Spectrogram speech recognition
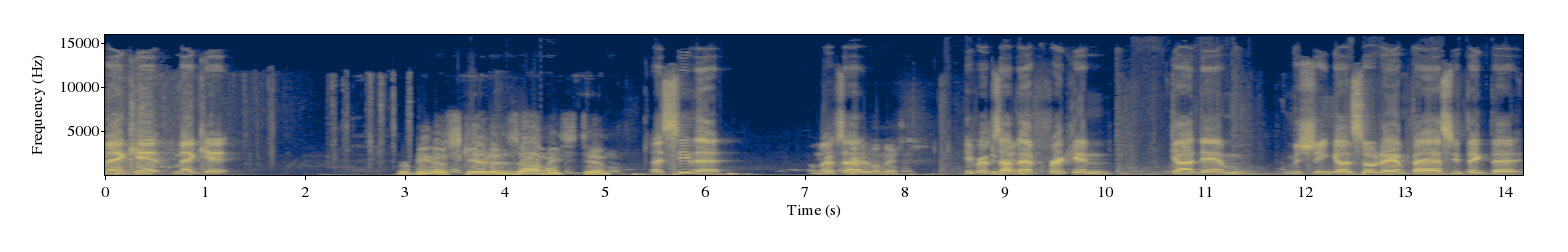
Med kit, med kit. Rubino's scared of the zombies, Tim. I see that. I'm not Rips scared out. of them. He rips out that freaking goddamn machine gun so damn fast. You think that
